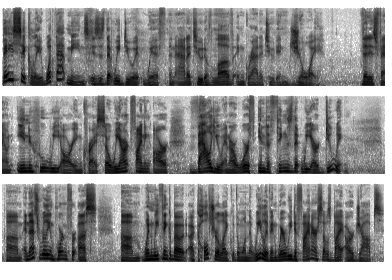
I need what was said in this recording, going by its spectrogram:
basically, what that means is, is that we do it with an attitude of love and gratitude and joy. that is found in who we are in Christ. So we aren't finding our value and our worth in the things that we are doing. Um, and that's really important for us um, when we think about a culture like the one that we live in, where we define ourselves by our jobs.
